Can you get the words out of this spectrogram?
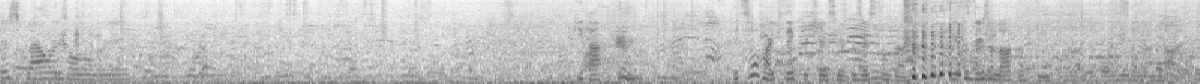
There's flowers all over it. Kita. It's so hard to take pictures here because there's oh god because there's a lot of people. Wala, a lot.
